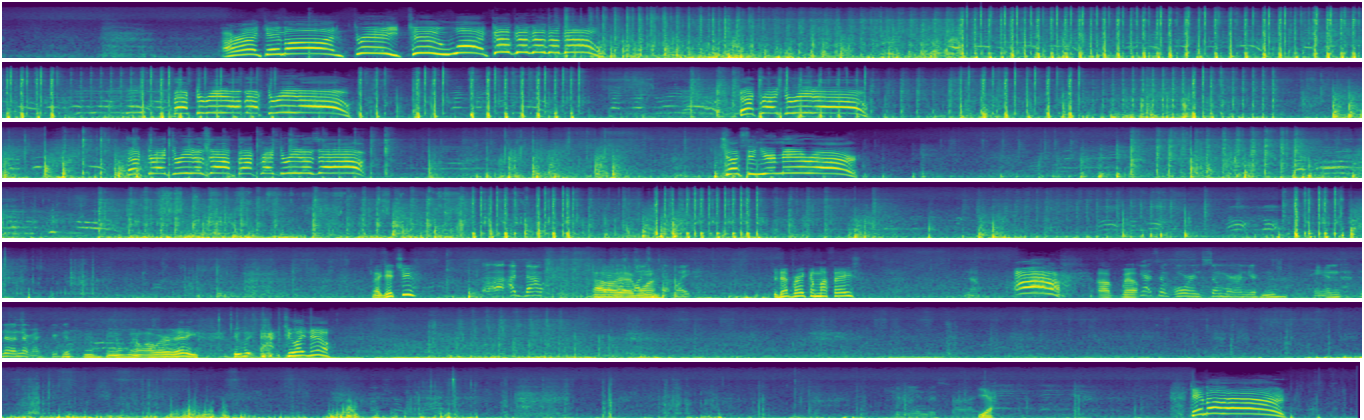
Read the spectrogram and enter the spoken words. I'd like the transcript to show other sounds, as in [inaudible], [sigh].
All right, game on. Three, two, one, go, go, go, go, go. Back to Reno, back to Reno. Back right to Reno. Back right Doritos out! Back right Doritos out! Justin, your mirror! Did I get you? Uh, I bounced. Oh, yeah, one. That white. Did that break on my face? No. Oh! Oh, well, You got some orange somewhere on your hmm? hand. No, never mind. You're good. [laughs] yeah, well, we're ready. Too late, [laughs] too late now. Should be in this side. Yeah. Game over!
